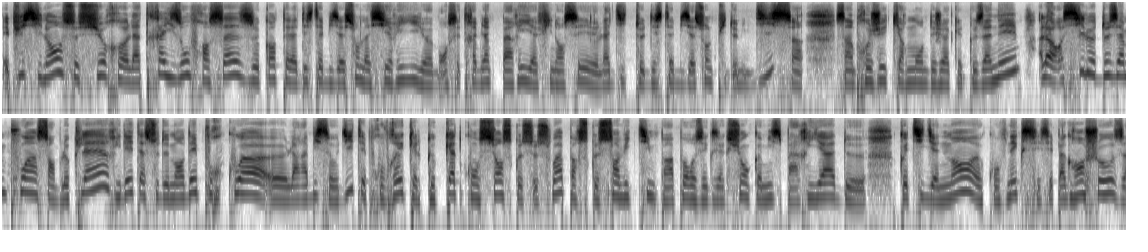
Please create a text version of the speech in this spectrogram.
et puis silence sur la trahison française quant à la déstabilisation de la Syrie. Euh, bon, c'est très bien que Paris a financé la dite déstabilisation depuis 2010. C'est un projet qui remonte déjà quelques années. Alors, si le deuxième point semble clair, il est à se demander pourquoi euh, l'Arabie saoudite éprouverait quelques cas de conscience que ce soit, parce que sans victimes par rapport aux exactions commises par Riyad quotidiennement, convenez que c'est pas grand-chose.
